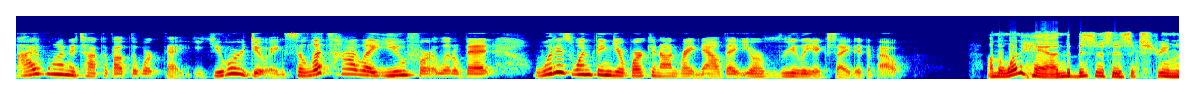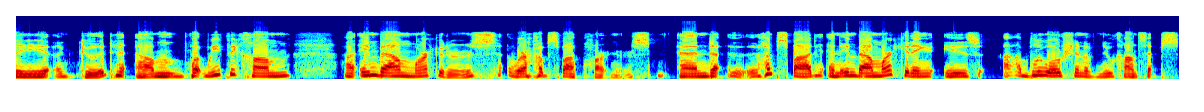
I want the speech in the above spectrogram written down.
I want to talk about the work that you're doing. So let's highlight you for a little bit. What is one thing you're working on right now that you're really excited about? On the one hand, the business is extremely uh, good, um, but we've become uh, inbound marketers. We're HubSpot partners. And uh, HubSpot and inbound marketing is a blue ocean of new concepts.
